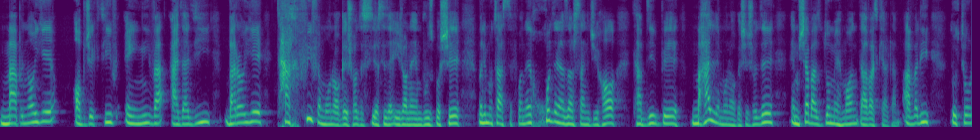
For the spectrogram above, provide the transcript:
مبنای objective عینی و عددی برای تخفیف مناقشات سیاسی در ایران امروز باشه. ولی متاسفانه خود نظرسنجی ها تبدیل به محل مناقشه شده. امشب از دو مهمان دعوت کردم. اولی دکتر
